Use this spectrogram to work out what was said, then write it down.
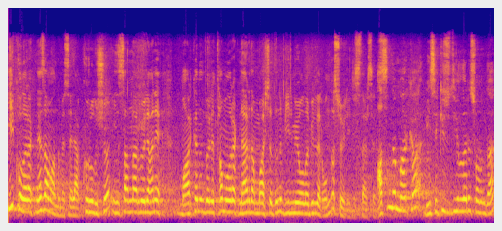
İlk olarak ne zamandı mesela kuruluşu? İnsanlar böyle hani markanın böyle tam olarak nereden başladığını bilmiyor olabilirler. Onu da söyleyin isterseniz. Aslında marka 1800'lü yılların sonunda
